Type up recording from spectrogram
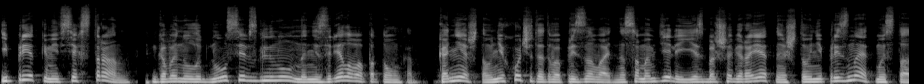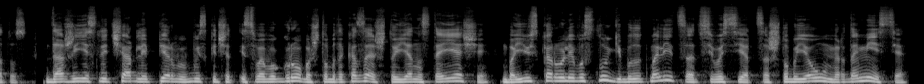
и предками всех стран? Гавен улыбнулся и взглянул на незрелого потомка. Конечно, он не хочет этого признавать. На самом деле есть большая вероятность, что он не признает мой статус. Даже если Чарли первый выскочит из своего гроба, чтобы доказать, что я настоящий, боюсь, король и его слуги будут молиться от всего сердца, чтобы я умер на месте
